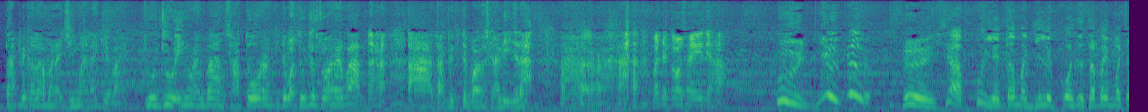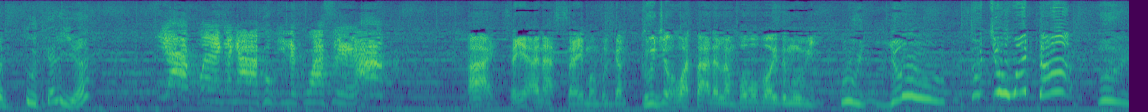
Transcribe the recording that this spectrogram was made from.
Tapi kalau abang nak jimat lagi bang, tujuh in one bang. Satu orang kita buat tujuh suara bang. Ah, tapi kita buat sekali je lah. Ah, macam kawan saya ni ha. Ui, ya ke? Hei, siapa yang tamat gila kuasa sampai macam tu sekali, ha? Siapa yang cakap aku gila kuasa, ha? Hai, saya Anas. Saya memegang tujuh watak dalam Bobo Boy The Movie. Ui, yo, tujuh watak. Hui,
